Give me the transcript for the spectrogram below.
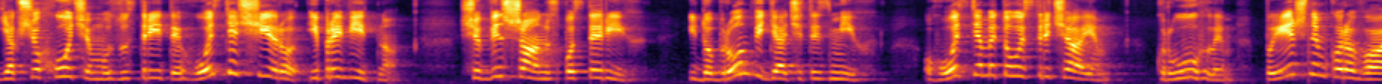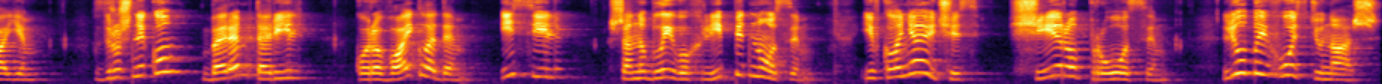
Якщо хочемо зустріти гостя щиро і привітно, щоб він шану спостеріг і добром віддячити зміг, гостя ми того зустрічаєм круглим, пишним короваєм. З рушником берем таріль, коровай кладем і сіль, шанобливо хліб підносим і, вклоняючись, щиро просим. Любий гостю наш,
